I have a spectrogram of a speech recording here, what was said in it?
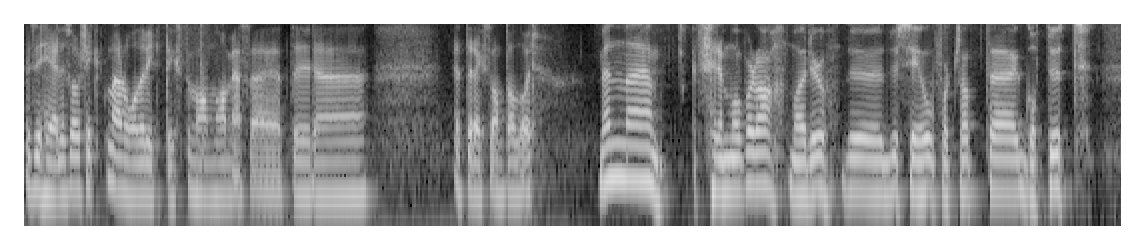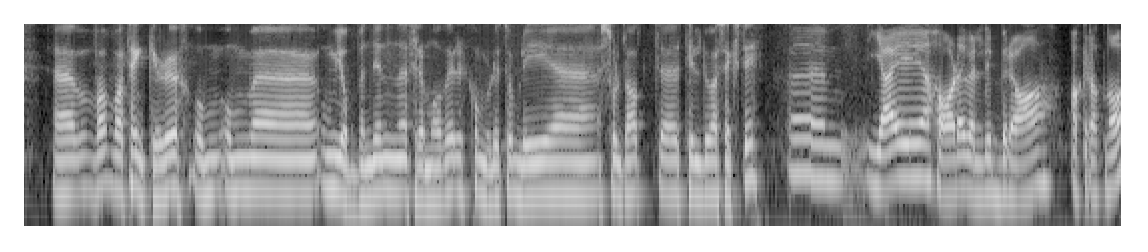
Vil Helhetsoversikten er noe av det viktigste man har med seg etter, eh, etter x antall år. Men eh, fremover da, Mario. Du, du ser jo fortsatt eh, godt ut. Eh, hva, hva tenker du om, om, eh, om jobben din fremover? Kommer du til å bli soldat til du er 60? Eh, Jeg har det veldig bra akkurat nå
